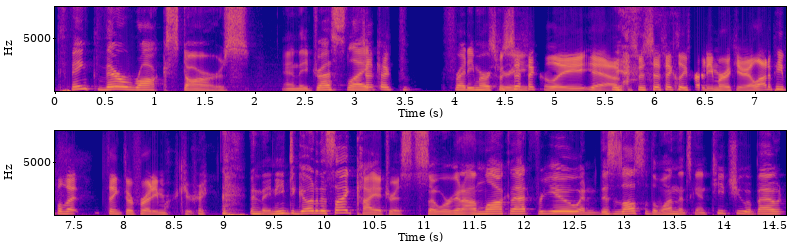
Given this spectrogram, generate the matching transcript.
think they're rock stars and they dress like Freddie Mercury. Specifically, yeah, Yeah. specifically Freddie Mercury. A lot of people that think they're Freddie Mercury. and they need to go to the psychiatrist. So we're going to unlock that for you. And this is also the one that's going to teach you about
